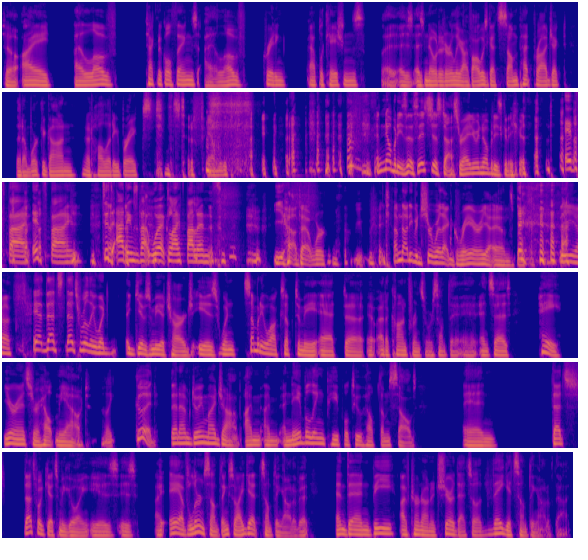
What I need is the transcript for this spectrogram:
So I I love technical things. I love creating applications. As, as noted earlier, I've always got some pet project that I'm working on at holiday breaks instead of family time. and nobody's this. It's just us, right? Nobody's going to hear that. It's fine. It's fine. Just adding to that work life balance. yeah, that work. I'm not even sure where that gray area ends, but the, uh, yeah, that's that's really what gives me a charge is when somebody walks up to me at uh, at a conference or something and, and says, "Hey, your answer helped me out." I'm like, good. Then I'm doing my job. I'm I'm enabling people to help themselves, and that's that's what gets me going. Is is I a I've learned something, so I get something out of it, and then b I've turned on and shared that, so they get something out of that.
